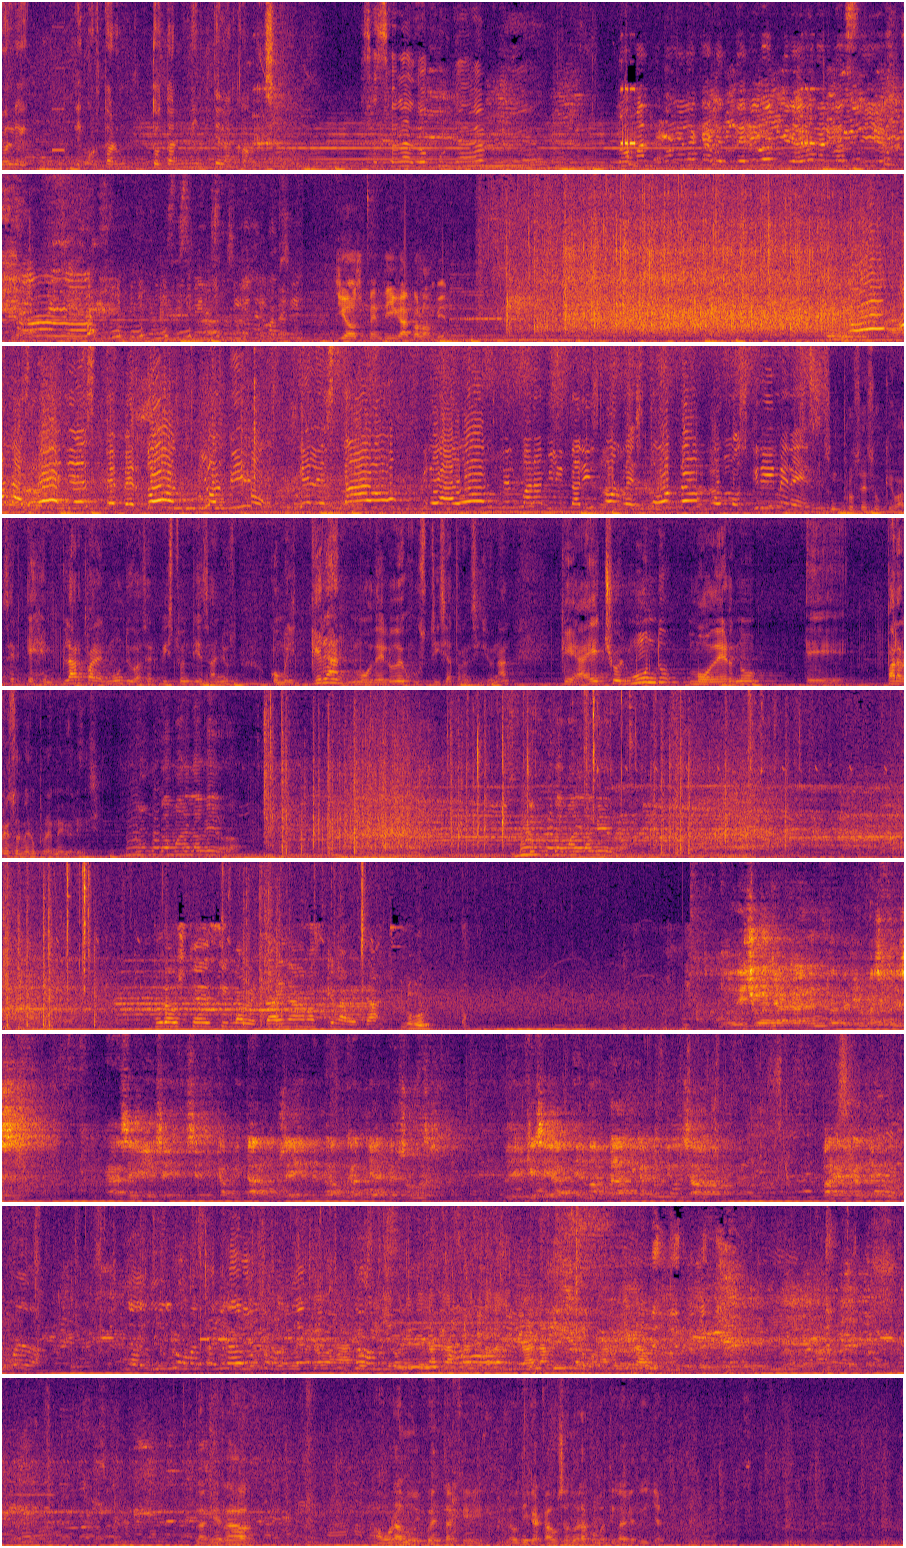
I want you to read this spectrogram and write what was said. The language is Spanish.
le, le cortaron totalmente la cabeza. Esas son las dos cuñadas mías. Los mataron en la carretera y los tiraron al vacío. Dios bendiga a Colombia. No a las leyes de perdón y olvido. Que el Estado creador del paramilitarismo responda por los crímenes. Es un proceso que va a ser ejemplar para el mundo y va a ser visto en 10 años como el gran modelo de justicia transicional que ha hecho el mundo moderno eh, para resolver un problema de violencia. Nunca más la guerra. Nunca más la guerra. Jura usted decir la verdad y nada más que la verdad. Lo juro. Como he dicho ya acá en repetidas ocasiones, que sea la misma práctica que utilizaban para el. La guerra, ahora me doy cuenta que la única causa no era combatir la guerrilla,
